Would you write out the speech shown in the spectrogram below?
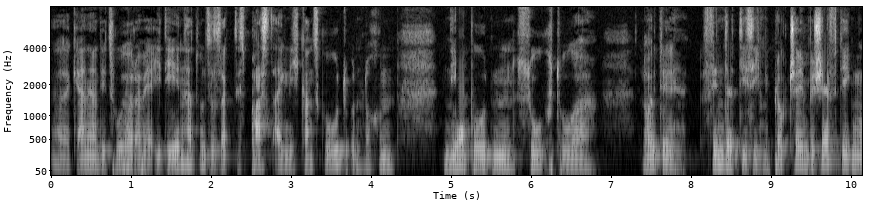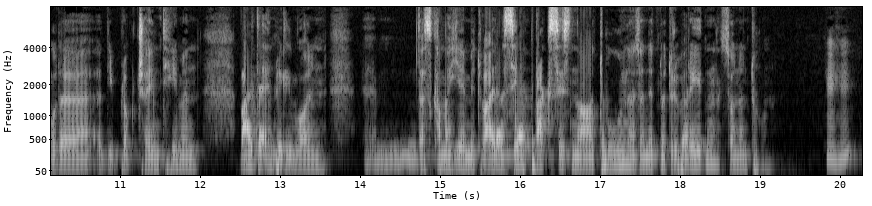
äh, gerne an die Zuhörer, wer Ideen hat und so sagt, das passt eigentlich ganz gut und noch einen Nährboden sucht, wo er Leute findet, die sich mit Blockchain beschäftigen oder die Blockchain-Themen weiterentwickeln wollen. Ähm, das kann man hier mit weiter sehr praxisnah tun, also nicht nur drüber reden, sondern tun. Mhm.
